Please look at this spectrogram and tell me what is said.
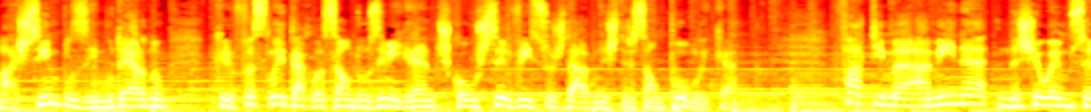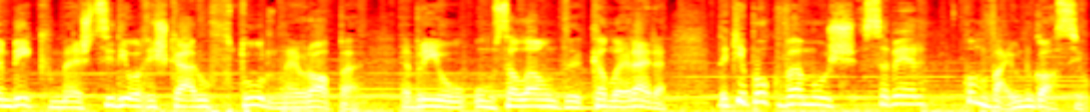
mais simples e moderno, que facilita a relação dos imigrantes com os serviços da administração pública. Fátima Amina nasceu em Moçambique, mas decidiu arriscar o futuro na Europa. Abriu um salão de cabeleireira. Daqui a pouco vamos saber como vai o negócio.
